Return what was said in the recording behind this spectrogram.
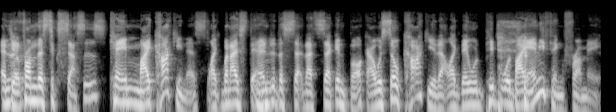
And yep. from the successes came my cockiness. Like when I mm-hmm. ended the se- that second book, I was so cocky that like they would people would buy anything from me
